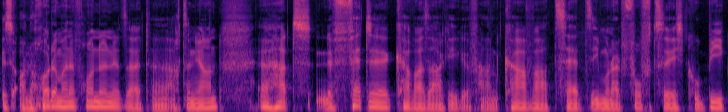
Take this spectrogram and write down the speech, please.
ist auch noch heute meine Freundin, jetzt seit äh, 18 Jahren, äh, hat eine fette Kawasaki gefahren. KWZ 750, Kubik,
